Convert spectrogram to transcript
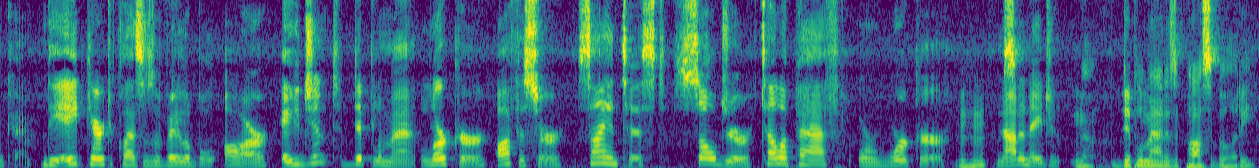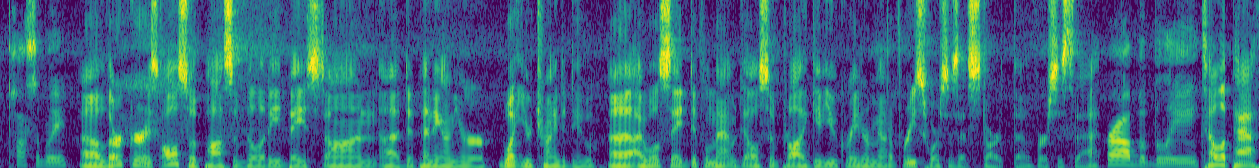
Okay. The eight character classes available are agent, diplomat, lurker, officer, scientist, soldier, telepath, or worker. Mm-hmm. Not an agent, No, diplomat is a possibility. possibly. Uh, lurker is also a possibility based on uh, depending on your what you're trying to do. Uh, I will say diplomat would also probably give you a greater amount of resources at start though versus that. Probably. Telepath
